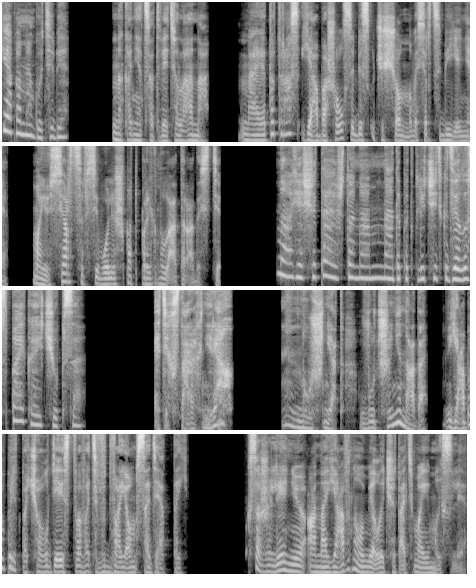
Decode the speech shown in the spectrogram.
я помогу тебе», — наконец ответила она. На этот раз я обошелся без учащенного сердцебиения. Мое сердце всего лишь подпрыгнуло от радости. «Но я считаю, что нам надо подключить к делу Спайка и Чупса». «Этих старых нерях? Ну уж нет, лучше не надо. Я бы предпочел действовать вдвоем с одеттой». К сожалению, она явно умела читать мои мысли.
